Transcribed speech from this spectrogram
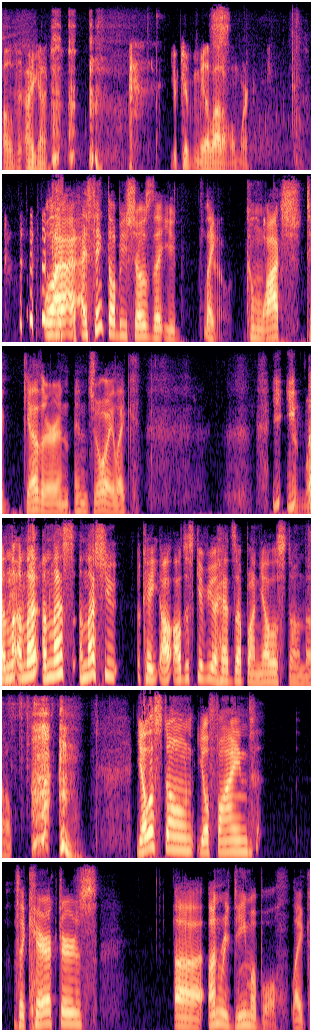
all the I got. You're giving me a lot of homework. well I I think there'll be shows that you like now. can watch together and enjoy like you, you And money unle- on unless unless unless you okay I'll, I'll just give you a heads up on Yellowstone though Yellowstone you'll find the characters uh unredeemable like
